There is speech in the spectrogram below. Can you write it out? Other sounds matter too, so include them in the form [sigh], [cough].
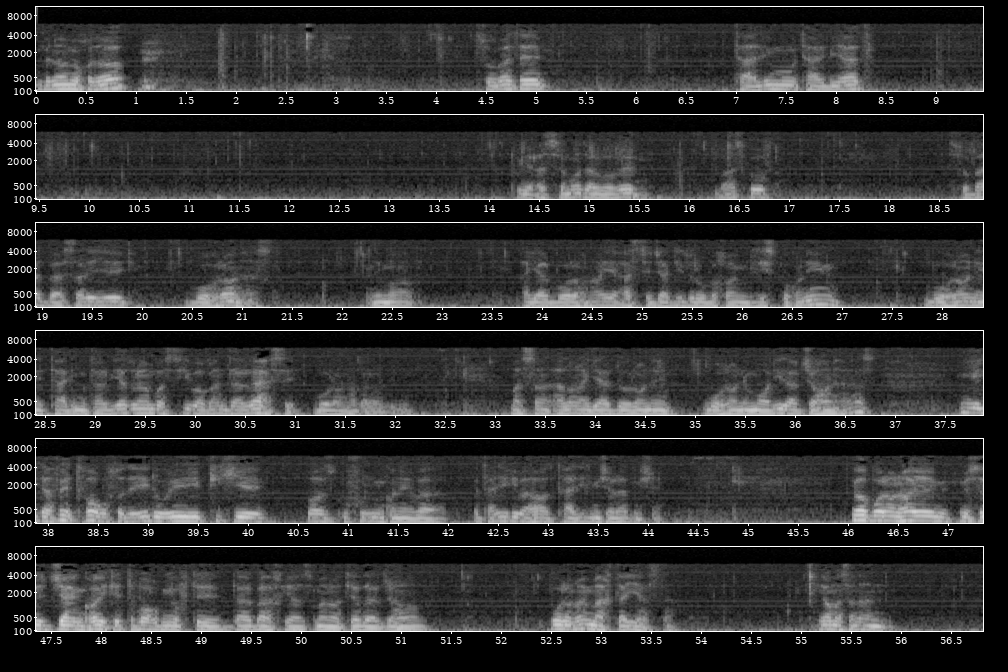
به نام خدا. صحبت تعلیم و تربیت. توی عصر ما در واقع بس گفت صحبت بر سر یک بحران هست یعنی ما اگر بحران های عصر جدید رو بخوایم لیست بکنیم بحران تعلیم و تربیت رو هم باستی واقعا در رأس بحران ها قرار بدیم. مثلا الان اگر دوران بحران مالی در جهان هست این یک دفعه اتفاق افتاده یه دوره پیکی باز افول می‌کنه و به طریقی به حال تعدیل میشه رد میشه. یا بحران های مثل جنگ هایی که اتفاق میفته در برخی از مناطق در جهان بحران های مقطعی هستن. یا مثلا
